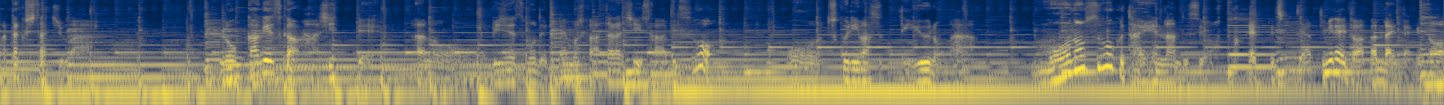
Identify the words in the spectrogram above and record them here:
私たちは、6ヶ月間走って、あの、ビジネスモデルね、もしくは新しいサービスを作りますっていうのが、ものすごく大変なんですよ。これってちょっとやってみないとわかんないんだけど、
